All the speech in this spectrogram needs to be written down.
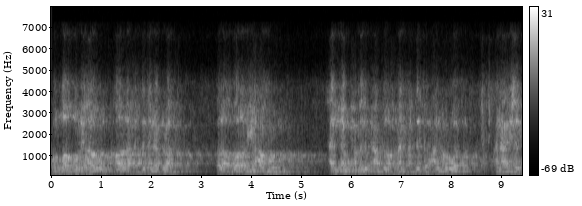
والله لهارون. قال حدثنا ابن رهب قال أخبرني عمرو أن محمد بن عبد الرحمن حدثه عن عروة عن عائشة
